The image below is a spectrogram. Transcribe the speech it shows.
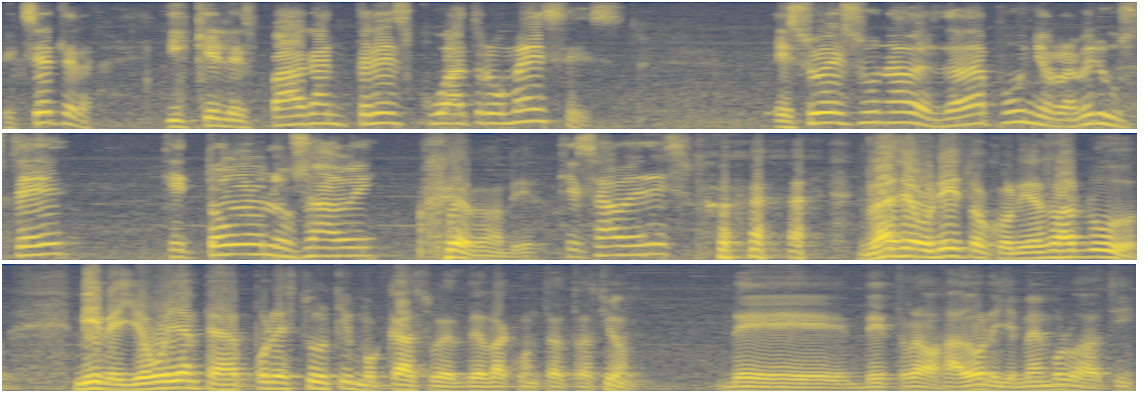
etcétera, y que les pagan tres, cuatro meses. Eso es una verdad a puño, Ramiro. Usted, que todo lo sabe, ¿qué sabe de eso? Gracias, bonito, cordial saludo. Mire, yo voy a empezar por este último caso, el de la contratación de, trabajadores, llamémoslos así,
